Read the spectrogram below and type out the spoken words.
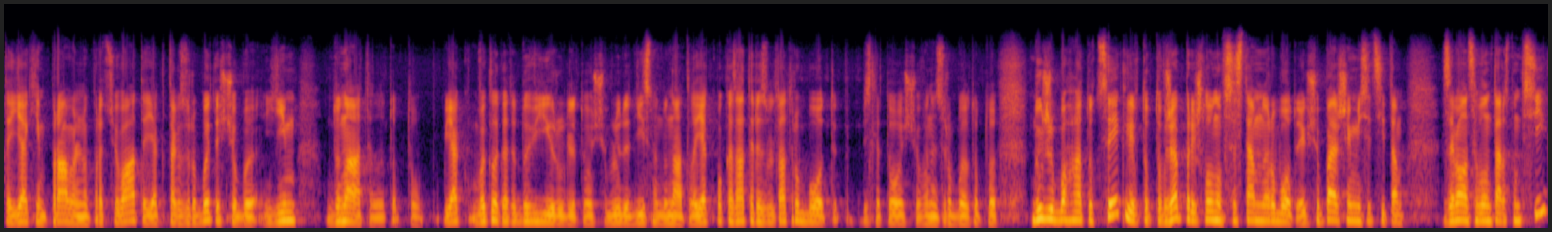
формати, як їм правильно працювати, як так зробити, щоб їм донатили. Тобто, як викликати довіру для того, щоб люди дійсно донатили, як показати результат роботи після того, що вони зробили. Тобто дуже багато циклів, тобто вже перейшло ну, в системну роботу. Якщо перші місяці там займалися волонтерством всі,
